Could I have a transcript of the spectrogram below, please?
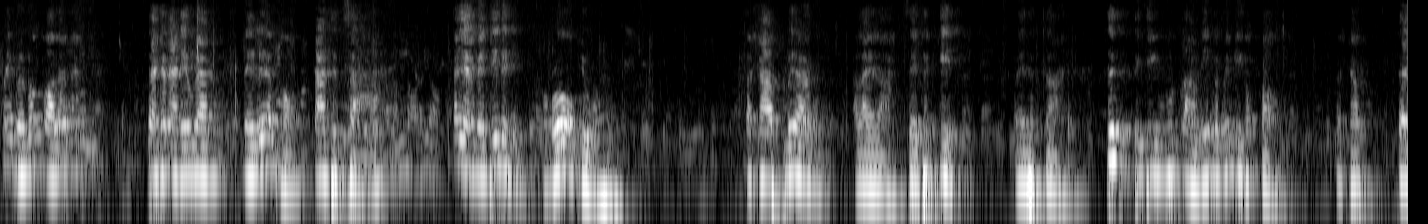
ไม่เหมือนเมื่อก่อนแล้วนะแต่ขณะเดียวกันในเรื่องของการศึกษา ก็ยังเป็นที่หนึ่งของโลกอยู่นะครับ เรื่องอะไรล่ะ เศรษฐกิจอะไรต่างๆซึ่งจริงๆพวกเหล่านี้มันไม่มีคำตอบนะครับ แต่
